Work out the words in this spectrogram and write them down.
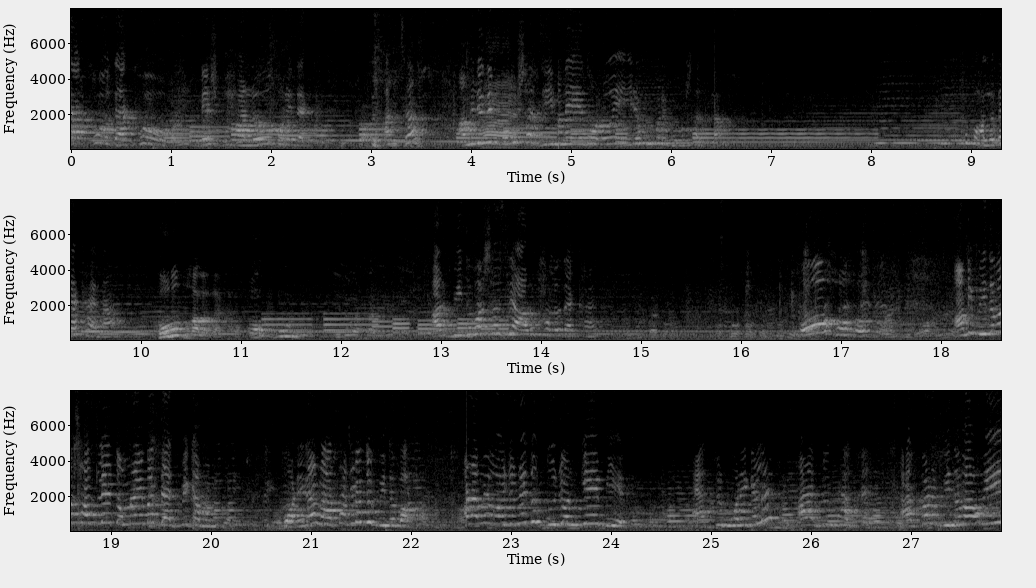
দেখো দেখো। বেশ ভালো করে দেখো। আচ্ছা আমি যদি বউ সাজি মানে ধরো এইরকম করে বউ সাজলাম। খুব ভালো দেখায় না? খুব ভালো দেখা অপূর্ব। আর বিধবা সাজলে আরও ভালো দেখায়। ও। আমি বিধবা সাজলে তোমরা এবার দেখবে কেমন করে। পরেরা না থাকলে তো বিধবা হয়। আর আমি ওই জন্যই তো দুজনকে বিয়ে করব। একজন মরে গেলে আর একজন থাকলে। একবার বিধবা হয়ে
